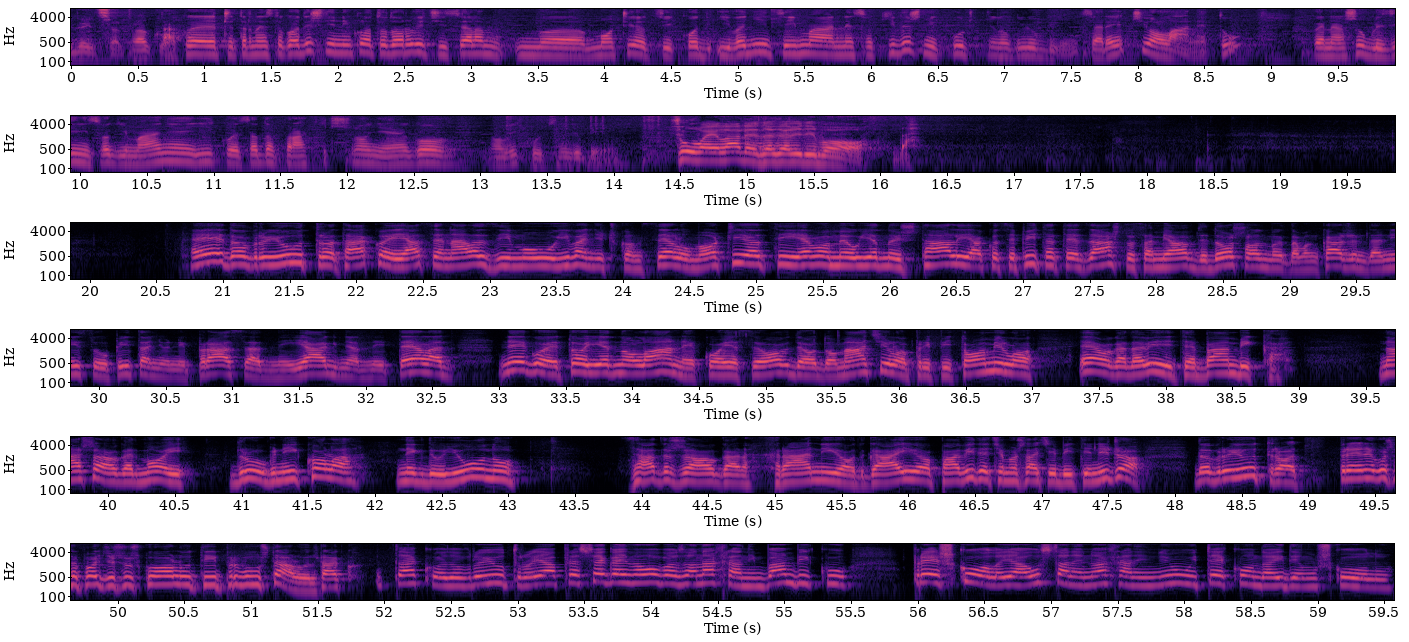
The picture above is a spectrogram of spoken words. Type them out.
Dedica, tako? Tako je, 14-godišnji Nikola Todorović iz sela Močioci kod Ivanjice ima nesvakidašnji kućnog ljubimca. Reč je o Lanetu, koja je našao u blizini svog imanja i koja je sada praktično njegov novi kućni ljubimac. Čuvaj Lane da ga vidimo. Da. E, dobro jutro, tako je, ja se nalazim u Ivanjičkom selu Močioci, evo me u jednoj štali, ako se pitate zašto sam ja ovdje došla, odmah da vam kažem da nisu u pitanju ni prasad, ni jagnjad, ni telad, nego je to jedno lane koje se ovdje odomaćilo, pripitomilo, evo ga da vidite, Bambika. Našao ga moj drug Nikola, negde u junu, zadržao ga, hranio, odgajio, pa vidjet ćemo šta će biti. Niđo, dobro jutro, pre nego što pođeš u školu, ti prvo u štalu, ili tako? Tako, dobro jutro. Ja pre svega imam obavza da nahranim Bambiku. Pre škole ja ustanem, nahranim nju i tek onda idem u školu.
